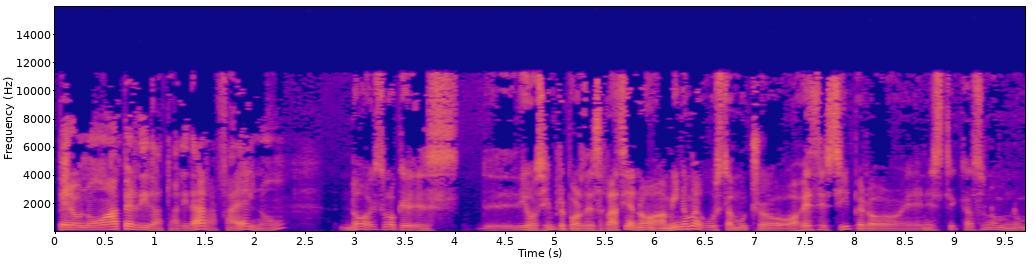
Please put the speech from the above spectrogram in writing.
pero no ha perdido actualidad, Rafael, ¿no? No, es lo que es, eh, digo siempre, por desgracia, no. A mí no me gusta mucho, o a veces sí, pero en este caso no, no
